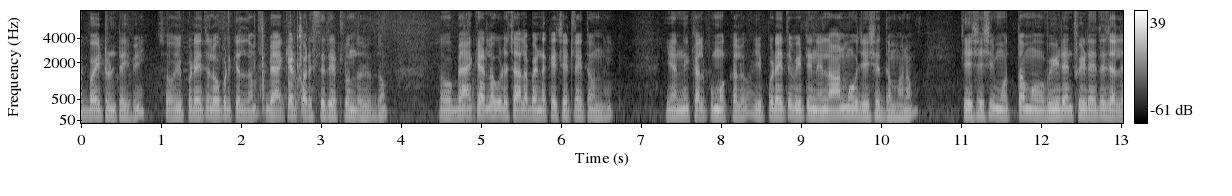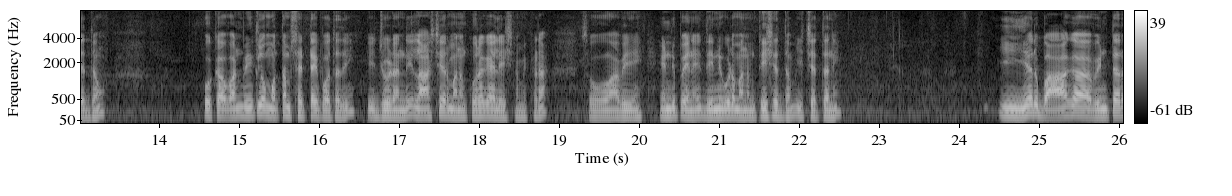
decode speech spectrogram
బయట ఉంటాయి ఇవి. సో ఇప్పుడైతే లోపలికి వెళ్దాం. బ్యాక్ యార్డ్ పరిస్థితి ఎట్లుందో చూద్దాం. సో బ్యాక్ యార్డ్లో కూడా చాలా బెండకాయ చెట్లు అయితే ఉన్నాయి. ఇవన్నీ కలుపు మొక్కలు. ఇప్పుడైతే వీటిని లాన్ మూవ్ చేసేద్దాం మనం. చేసేసి మొత్తము వీడ్ అండ్ ఫీడ్ అయితే జల్లేద్దాం. ఒక వన్ వీక్లో మొత్తం సెట్ అయిపోతుంది. ఇది చూడండి. లాస్ట్ ఇయర్ మనం కూరగాయలు వేసినాం ఇక్కడ. సో అవి ఎండిపోయినాయి. దీన్ని కూడా మనం తీసేద్దాం ఈ చెత్తని. ఈ ఇయర్ బాగా వింటర్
